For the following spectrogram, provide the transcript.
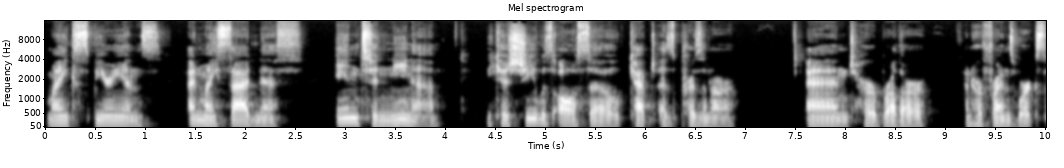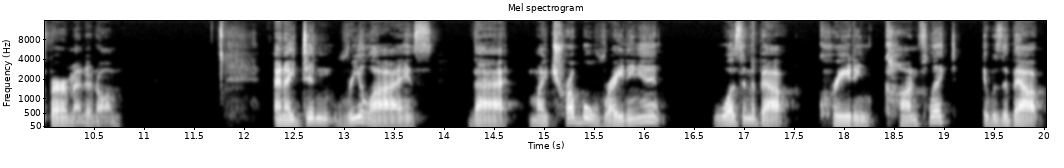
my experience and my sadness into Nina because she was also kept as prisoner and her brother and her friends were experimented on. And I didn't realize that my trouble writing it wasn't about creating conflict. It was about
